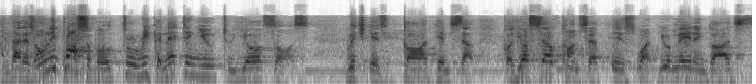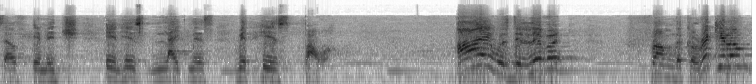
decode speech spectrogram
And that is only possible through reconnecting you to your source, which is God himself. Because your self-concept is what? You are made in God's self-image in his likeness with his power. I was delivered from the curriculum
